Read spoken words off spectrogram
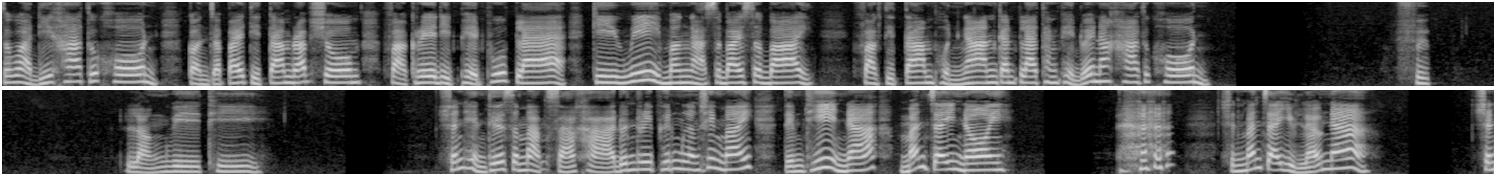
สวัสดีค่ะทุกคน ก่อนจะไปติดตามรับชม ฝากเครดิตเพจผู้แปล กีวีมังงะสบายสบาย ฝากติดตามผลงานการแปลทางเพจด้วยนะคะทุกคนฟึบหลังเวที ฉันเห็นเธอสมัครสาขาดนตรีพื้นเมืองใช่ไหม เต็มที่นะ มั่นใจหน่อย ฉันมั่นใจอยู่แล้วนะ ฉัน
